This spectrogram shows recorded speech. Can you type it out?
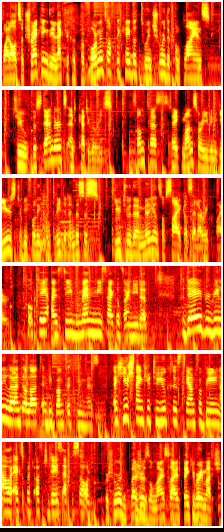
while also tracking the electrical performance of the cable to ensure the compliance to the standards and categories. Some tests take months or even years to be fully completed, and this is due to the millions of cycles that are required. Okay, I see many cycles are needed. Today, we really learned a lot and debunked a few myths. A huge thank you to you, Christian, for being our expert of today's episode. For sure, the pleasure is on my side. Thank you very much.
